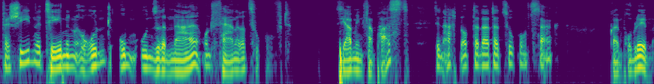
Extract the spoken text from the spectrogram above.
Verschiedene Themen rund um unsere nahe und fernere Zukunft. Sie haben ihn verpasst, den 8. Optadata Zukunftstag? Kein Problem.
